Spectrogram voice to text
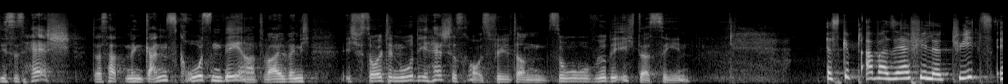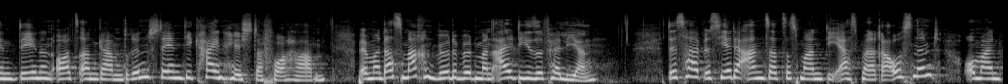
dieses Hash, das hat einen ganz großen Wert, weil wenn ich, ich sollte nur die Hashes rausfiltern. So würde ich das sehen. Es gibt aber sehr viele Tweets, in denen Ortsangaben drinstehen, die kein Hash davor haben. Wenn man das machen würde, würde man all diese verlieren. Deshalb ist hier der Ansatz, dass man die erstmal rausnimmt, um ein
